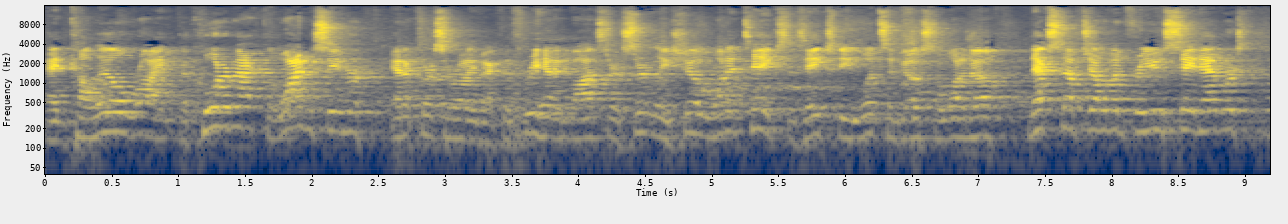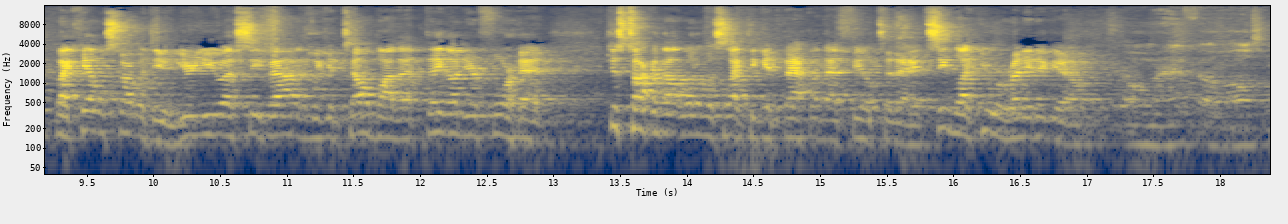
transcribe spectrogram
and Khalil Wright, the quarterback, the wide receiver, and of course the running back. The three-headed monster certainly showed what it takes as H.D. Woodson goes to 1-0. Next up, gentlemen, for you, St. Edwards. Mychale, we'll start with you. You're USC bound, as we can tell by that thing on your forehead. Just talk about what it was like to get back on that field today. It seemed like you were ready to go. Oh man, it felt awesome.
